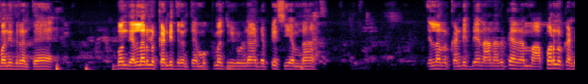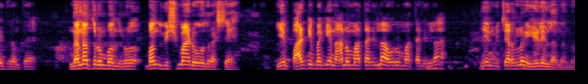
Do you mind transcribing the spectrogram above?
ಬಂದಿದ್ರಂತೆ, ಬಂದು ಎಲ್ಲರನ್ನು ಕಂಡಿದ್ರಂತೆ ಮುಖ್ಯಮಂತ್ರಿಗಳನ್ನ ಡೆಪ್ಟಿ ಸಿ ಎಂನ ಎಲ್ಲರನ್ನು ಕಂಡಿದ್ದೆ. ನಾನು ಅದಕ್ಕೆ ನಮ್ಮ ಅಪ್ಪರನ್ನು ಕಂಡಿದ್ರಂತೆ. ನನ್ನ ಹತ್ರ ಬಂದರು, ಬಂದು ವಿಶ್ ಮಾಡಿ ಹೋದ್ರು ಅಷ್ಟೇ. ಏನು ಪಾರ್ಟಿ ಬಗ್ಗೆ ನಾನು ಮಾತಾಡಿಲ್ಲ, ಅವರು ಮಾತಾಡಿಲ್ಲ. ಏನು ವಿಚಾರನೂ ಹೇಳಿಲ್ಲ ನಾನು.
